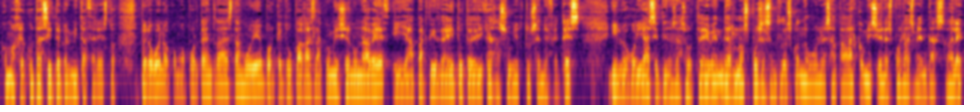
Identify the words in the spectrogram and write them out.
como ejecuta así te permite hacer esto. Pero bueno, como puerta de entrada está muy bien porque tú pagas la comisión una vez y ya a partir de ahí tú te dedicas a subir tus NFTs y luego ya si tienes la suerte de venderlos pues es entonces cuando vuelves a pagar comisiones por las ventas, ¿vale?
